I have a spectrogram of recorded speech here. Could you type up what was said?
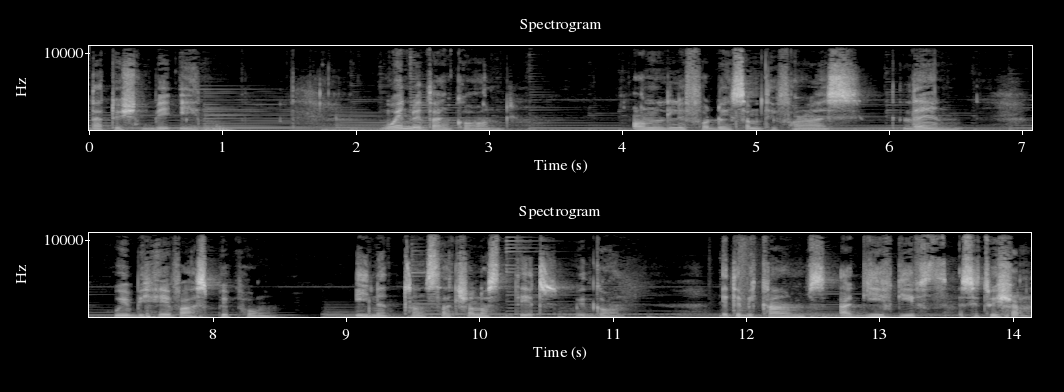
that we should be in. When we thank God only for doing something for us, then we behave as people in a transactional state with God. It becomes a give give situation.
